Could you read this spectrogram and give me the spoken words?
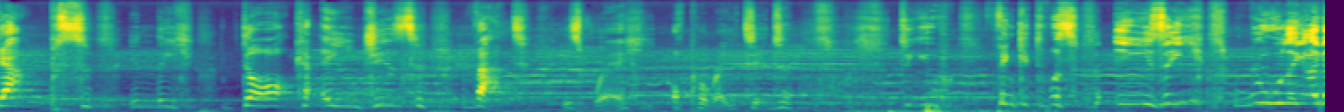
gaps in the dark ages. That is where he operated. Do you think it was easy ruling a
